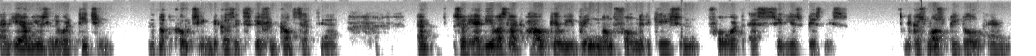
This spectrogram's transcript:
And here I'm using the word teaching, not coaching, because it's a different concept. Yeah. And so the idea was like, how can we bring non-formal education forward as serious business? because most people and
